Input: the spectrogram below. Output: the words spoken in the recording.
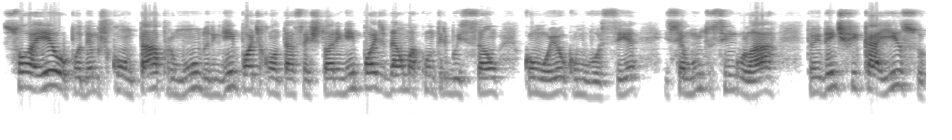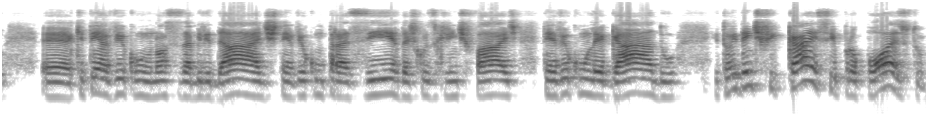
só eu podemos contar para o mundo, ninguém pode contar essa história, ninguém pode dar uma contribuição como eu, como você. Isso é muito singular. Então, identificar isso, é, que tem a ver com nossas habilidades, tem a ver com o prazer das coisas que a gente faz, tem a ver com o legado. Então, identificar esse propósito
